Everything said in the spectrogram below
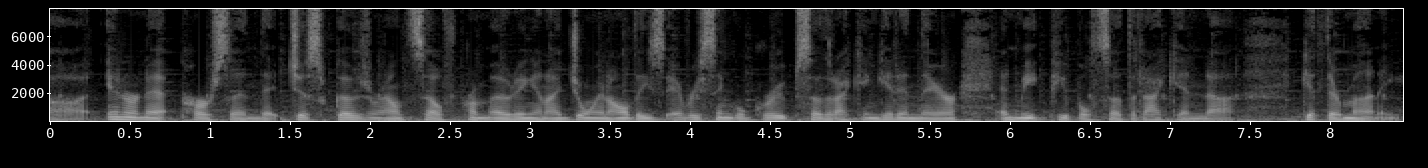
Uh, internet person that just goes around self promoting, and I join all these every single group so that I can get in there and meet people so that I can uh, get their money.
